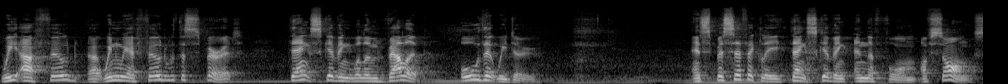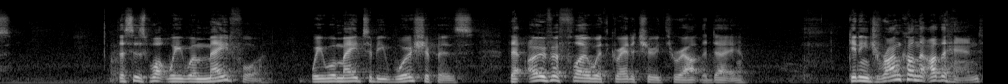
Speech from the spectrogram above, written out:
We are filled, uh, when we are filled with the Spirit, thanksgiving will envelop all that we do. And specifically, thanksgiving in the form of songs. This is what we were made for. We were made to be worshippers that overflow with gratitude throughout the day. Getting drunk, on the other hand,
